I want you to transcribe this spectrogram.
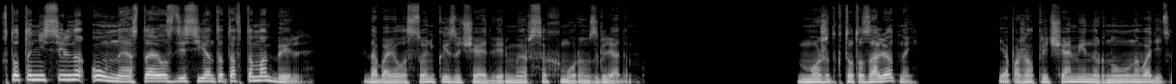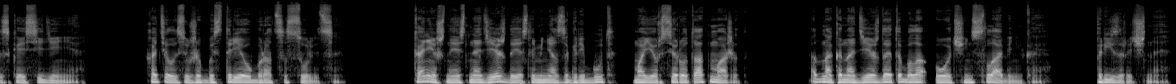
«Кто-то не сильно умный оставил здесь этот автомобиль», — добавила Сонька, изучая дверь Мерса хмурым взглядом. «Может, кто-то залетный? Я пожал плечами и нырнул на водительское сиденье. Хотелось уже быстрее убраться с улицы. Конечно, есть надежда, если меня загребут, майор Сирота отмажет. Однако надежда эта была очень слабенькая, призрачная.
